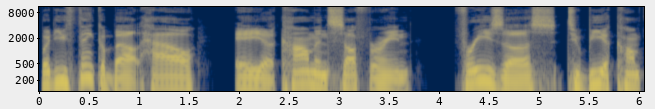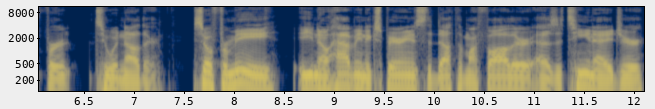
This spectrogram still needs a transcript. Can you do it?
But you think about how a, a common suffering frees us to be a comfort to another. So for me, you know, having experienced the death of my father as a teenager,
